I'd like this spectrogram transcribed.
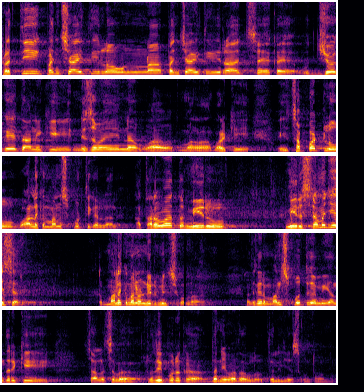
ప్రతి పంచాయతీలో ఉన్న పంచాయతీరాజ్ శాఖ ఉద్యోగే దానికి నిజమైన వారికి ఈ చప్పట్లు వాళ్ళకి మనస్ఫూర్తిగా వెళ్ళాలి. ఆ తర్వాత మీరు మీరు శ్రమ చేశారు. మనకి మనం నిర్మించుకున్నాం. అందుకని మనస్ఫూర్తిగా మీ అందరికీ చాలా చాలా హృదయపూర్వక ధన్యవాదాలు తెలియజేసుకుంటా ఉన్నాం.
